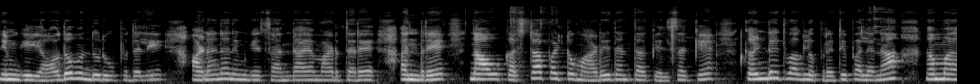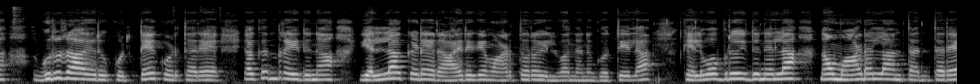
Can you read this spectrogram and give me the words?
ನಿಮಗೆ ಯಾವುದೋ ಒಂದು ರೂಪದಲ್ಲಿ ಹಣನ ನಿಮಗೆ ಸಂದಾಯ ಮಾಡ್ತಾರೆ. ಅಂದರೆ ನಾವು ಕಷ್ಟಪಟ್ಟು ಮಾಡಿದಂಥ ಕೆಲಸಕ್ಕೆ ಖಂಡಿತವಾಗ್ಲೂ ಪ್ರತಿಫಲನ ನಮ್ಮ ಗುರುರಾಯರು ಕೊಟ್ಟೇ ಕೊಡ್ತಾರೆ. ಯಾಕಂದರೆ ಇದನ್ನು ಎಲ್ಲ ಕಡೆ ರಾಯರಿಗೆ ಮಾಡ್ತಾರೋ ಇಲ್ವೋ ನನಗೆ ಗೊತ್ತಿಲ್ಲ. ಕೆಲವೊಬ್ಬರು ಇದನ್ನೆಲ್ಲ ನಾವು ಮಾಡಲ್ಲ ಅಂತ ಅಂತಾರೆ.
